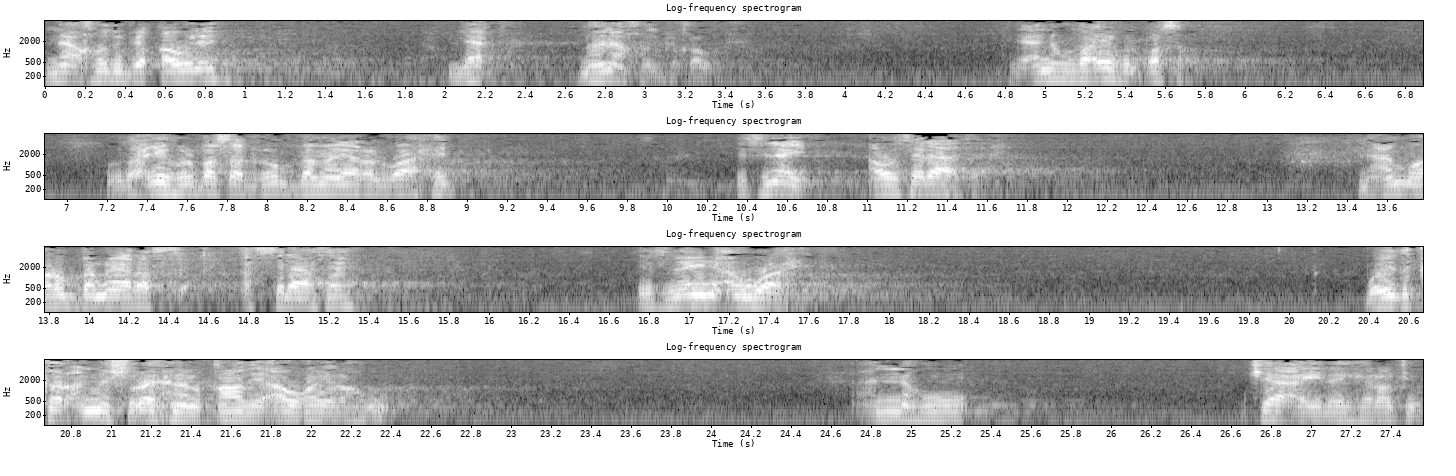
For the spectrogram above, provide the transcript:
نأخذ بقوله؟ لا ما نأخذ بقوله لأنه ضعيف البصر. وضعيف البصر ربما يرى الواحد اثنين أو ثلاثة. نعم وربما يرى الثلاثة اثنين أو واحد. ويذكر أن شريحا القاضي أو غيره أنه جاء إليه رجل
